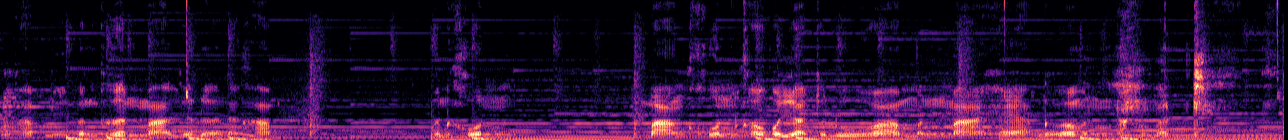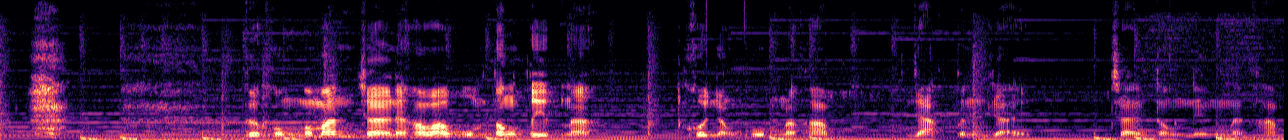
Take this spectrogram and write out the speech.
นะครับมีเพื่อนๆมาเยอะเลยนะครับ เป็นคนบางคนเขาก็อยากจะรู้ว่ามันมาแหกหรือว่ามันมันมาเก็บแต่ผมก็มั่นใจนะครับ ว่าผมต้องติดนะ คนอย่างผมนะครับ อยากเป็นใหญ่ใจต้องนิ่งนะครับ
